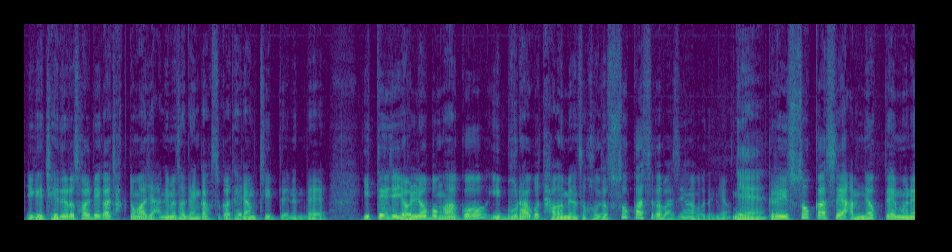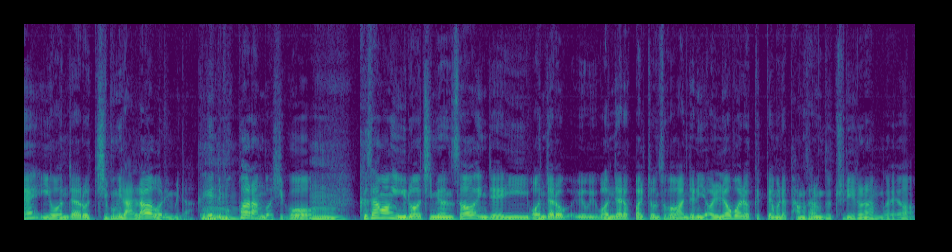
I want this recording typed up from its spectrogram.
이게 제대로 설비가 작동하지 않으면서 냉각수가 대량 투입되는데 이때 이제 연료봉하고 이 물하고 닿으면서 거기서 수소가스가 발생하거든요. 예. 그래서 이 수소가스의 압력 때문에 이 원자로 지붕이 날아가 버립니다. 그게 음. 이제 폭발한 것이고 음. 그 상황이 이루어지면서 이제 이 원자력 원자력 발전소가 완전히 열려 버렸기 때문에 방사능 누출이 일어난 거예요.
